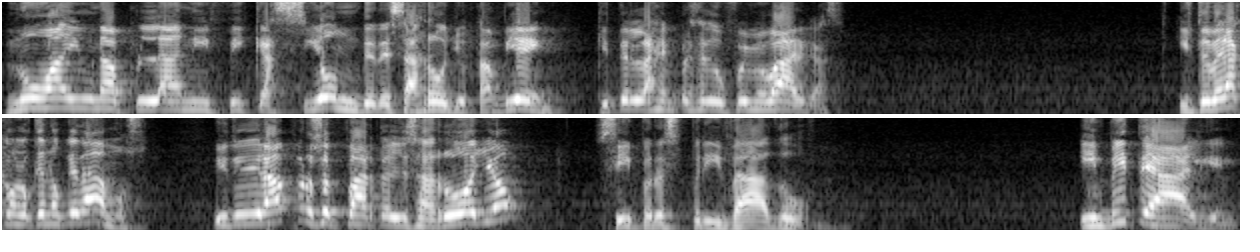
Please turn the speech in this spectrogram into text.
no hay una planificación de desarrollo. También, quiten las empresas de Eufemio Vargas. Y usted verá con lo que nos quedamos. Y usted dirá, ah, pero eso es parte del desarrollo. Sí, pero es privado. invite a alguien,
